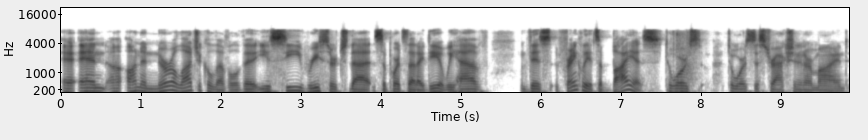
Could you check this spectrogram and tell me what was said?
And uh, on a neurological level that you see research that supports that idea. We have this frankly it's a bias towards towards distraction in our mind.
